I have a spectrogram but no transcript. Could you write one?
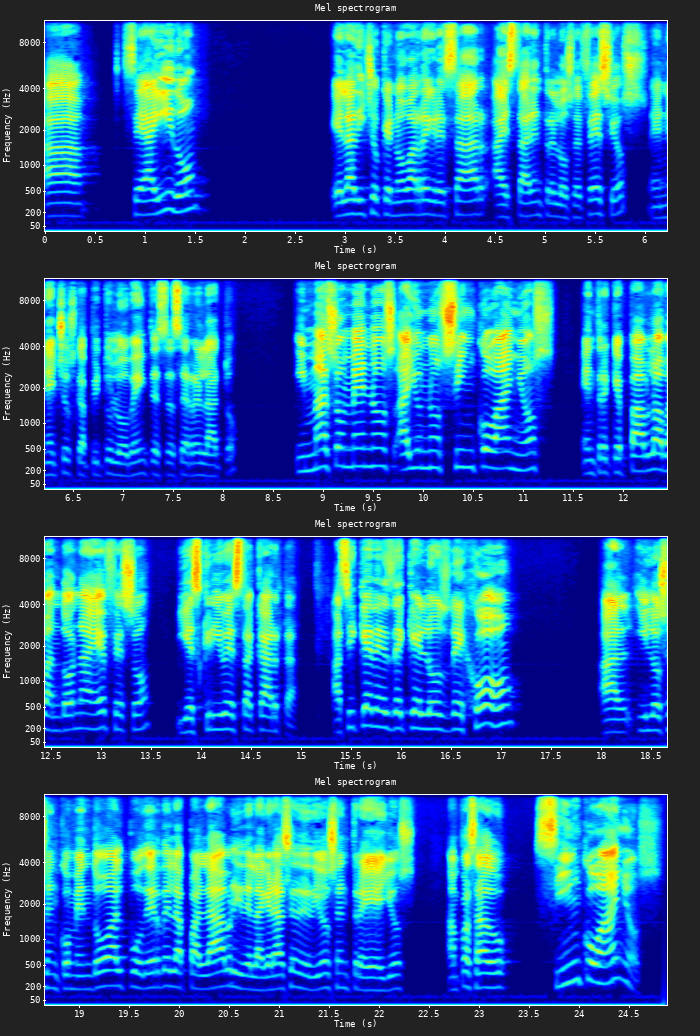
Ah, se ha ido. Él ha dicho que no va a regresar a estar entre los efesios. En Hechos capítulo 20 está ese relato. Y más o menos hay unos cinco años entre que Pablo abandona Éfeso y escribe esta carta. Así que desde que los dejó y los encomendó al poder de la palabra y de la gracia de Dios entre ellos, han pasado cinco años.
